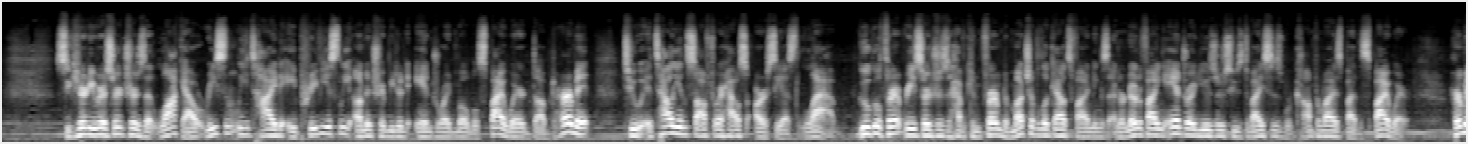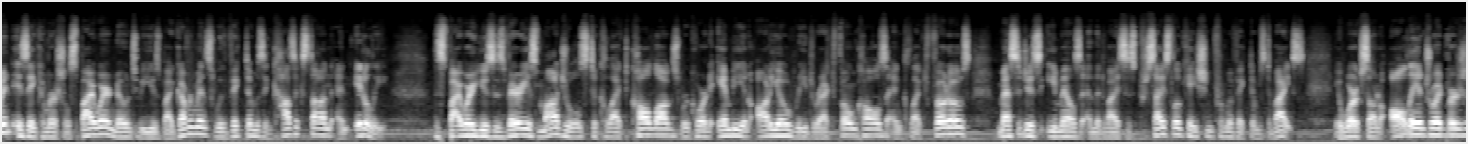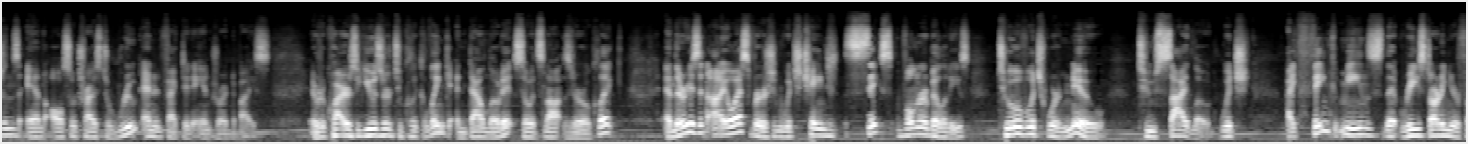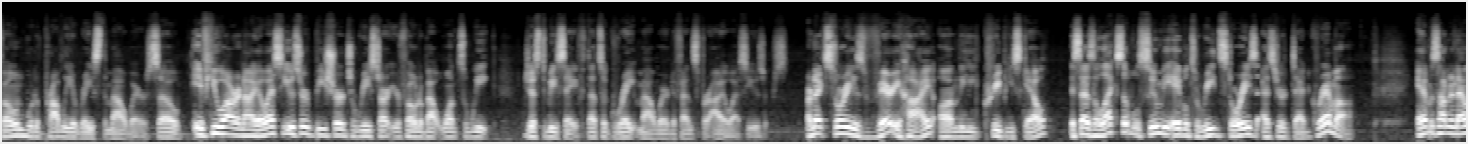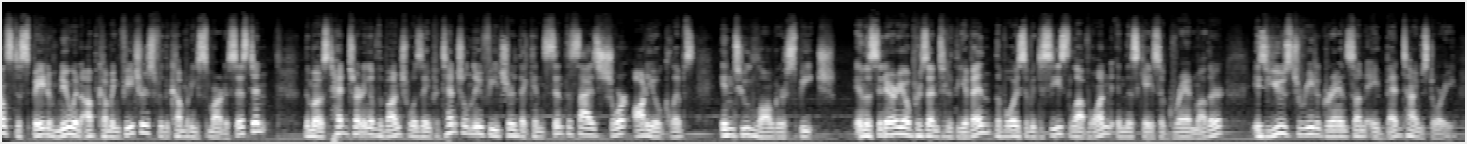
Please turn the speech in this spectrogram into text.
Security researchers at Lookout recently tied a previously unattributed Android mobile spyware dubbed Hermit to Italian software house RCS Lab. Google threat researchers have confirmed much of Lookout's findings and are notifying Android users whose devices were compromised by the spyware. Hermit is a commercial spyware known to be used by governments with victims in Kazakhstan and Italy. The spyware uses various modules to collect call logs, record ambient audio, redirect phone calls, and collect photos, messages, emails, and the device's precise location from a victim's device. It works on all Android versions and also tries to root an infected Android device. It requires a user to click a link and download it, so it's not zero click. And there is an iOS version which changed six vulnerabilities, two of which were new, to sideload, which I think means that restarting your phone would have probably erased the malware. So if you are an iOS user, be sure to restart your phone about once a week just to be safe. That's a great malware defense for iOS users. Our next story is very high on the creepy scale. It says Alexa will soon be able to read stories as your dead grandma. Amazon announced a spate of new and upcoming features for the company's smart assistant. The most head turning of the bunch was a potential new feature that can synthesize short audio clips into longer speech. In the scenario presented at the event, the voice of a deceased loved one, in this case a grandmother, is used to read a grandson a bedtime story.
